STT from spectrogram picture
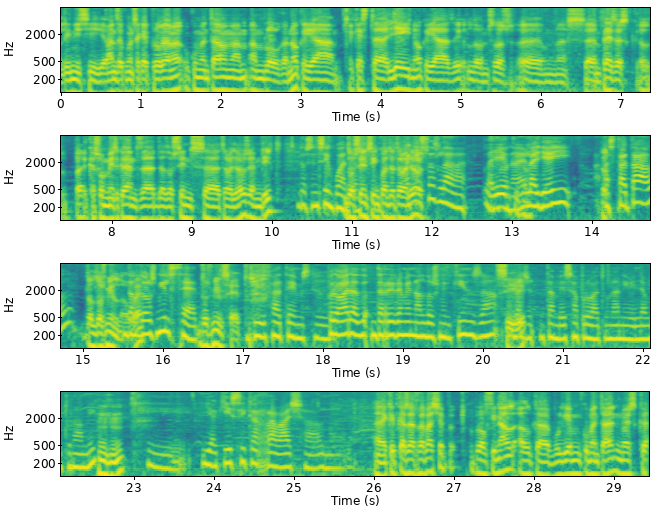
a l'inici, abans de començar aquest programa, ho comentàvem amb, amb l'Olga, no? que hi ha aquesta llei, no? que hi ha doncs, les, eh, unes empreses que, que són més grans de, de 200 eh, treballadors, hem dit? 250. 250 treballadors. Aquesta és la, La llei eh, la llei estatal Del 2009, del eh? 2007. 2007. O sigui, fa temps. Mm. Però ara, darrerament, el 2015, Sí. la, també s'ha aprovat una a nivell autonòmic Mhm. i, i aquí sí que es rebaixa el número. En aquest cas es rebaixa, però al final el que volíem comentar no és que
